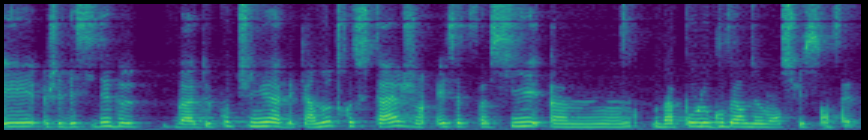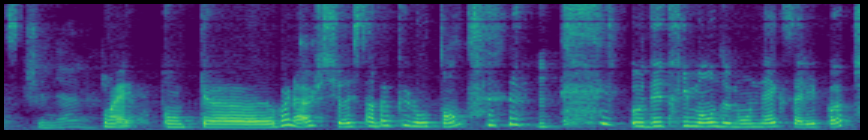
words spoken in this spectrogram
Et j'ai décidé de, bah, de continuer avec un autre stage, et cette fois-ci euh, bah, pour le gouvernement suisse en fait. Génial. Ouais. Donc euh, voilà, je suis restée un peu plus longtemps, au détriment de mon ex à l'époque.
